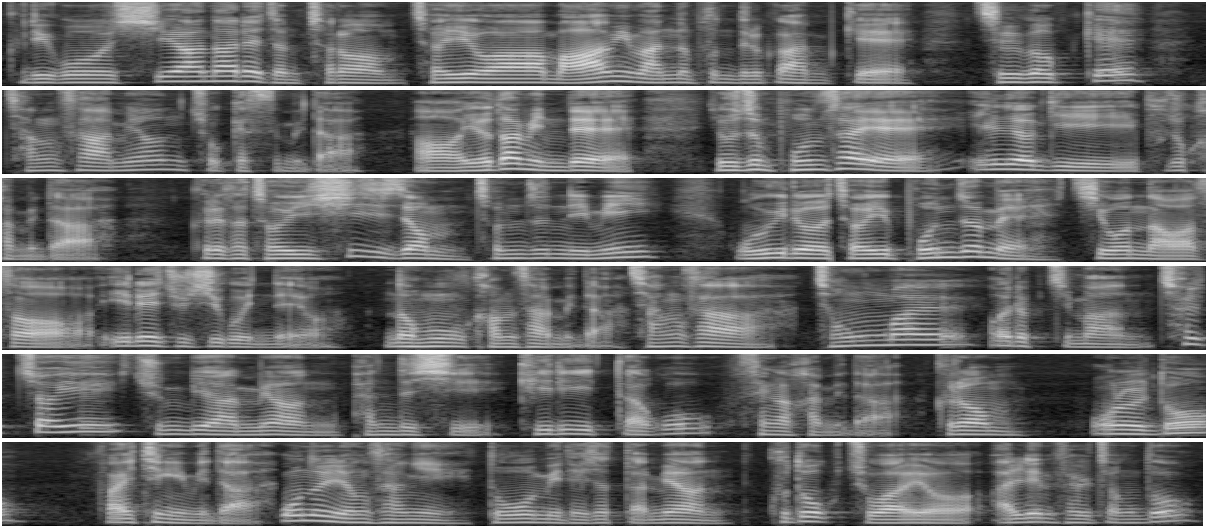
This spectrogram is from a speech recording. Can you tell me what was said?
그리고 시아나레점처럼 저희와 마음이 맞는 분들과 함께 즐겁게 장사하면 좋겠습니다. 어, 여담인데 요즘 본사에 인력이 부족합니다. 그래서 저희 CG점 점주님이 오히려 저희 본점에 지원 나와서 일해 주시고 있네요. 너무 감사합니다. 장사 정말 어렵지만 철저히 준비하면 반드시 길이 있다고 생각합니다. 그럼 오늘도 파이팅입니다. 오늘 영상이 도움이 되셨다면 구독, 좋아요, 알림 설정도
